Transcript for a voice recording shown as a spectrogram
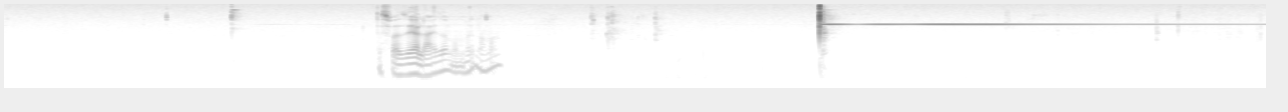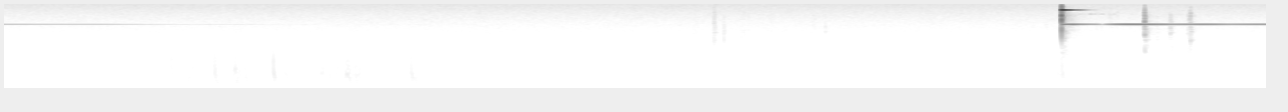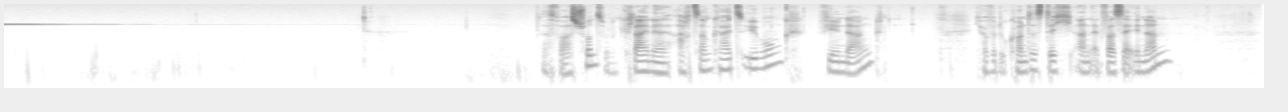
Das war sehr leise. Moment nochmal. War es schon, so eine kleine Achtsamkeitsübung. Vielen Dank. Ich hoffe, du konntest dich an etwas erinnern,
